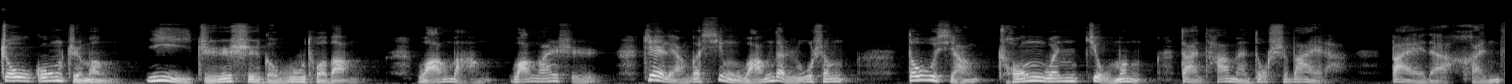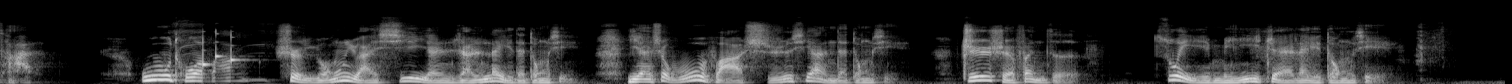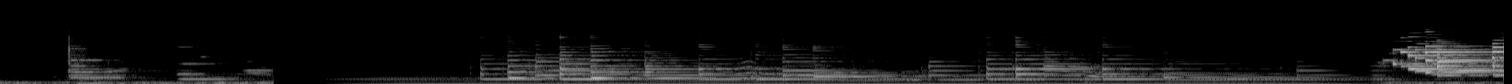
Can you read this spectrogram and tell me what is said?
周公之梦。一直是个乌托邦。王莽、王安石这两个姓王的儒生都想重温旧梦，但他们都失败了，败得很惨。乌托邦是永远吸引人类的东西，也是无法实现的东西。知识分子最迷这类东西。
